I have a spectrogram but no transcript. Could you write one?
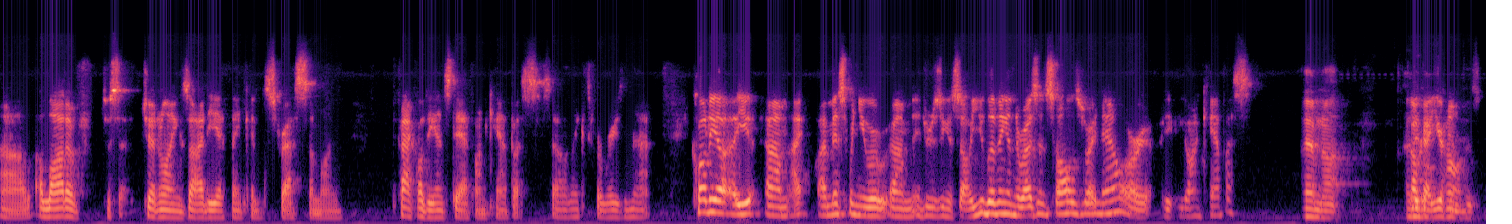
uh, a lot of just general anxiety, I think, and stress among faculty and staff on campus. So thanks for raising that. Claudia, you, um, I, I, missed when you were um, introducing yourself. Are you living in the residence halls right now, or are you on campus? I am not. I okay, you're campus. home.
